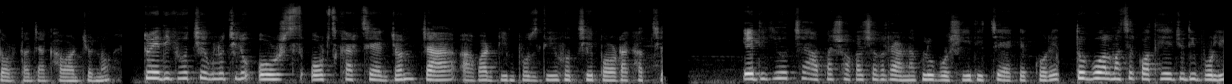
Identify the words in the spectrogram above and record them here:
তরতাজা খাওয়ার জন্য। তো এদিকে হচ্ছে এগুলো ছিল ওটস। ওটস খাচ্ছে একজন চা আবার ডিম পোজ দিয়ে হচ্ছে পরোটা খাচ্ছে। এদিকে হচ্ছে আবার সকাল সকাল রান্নাগুলো বসিয়ে দিচ্ছে এক এক করে। তো বোয়াল মাছের কথাই যদি বলি,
